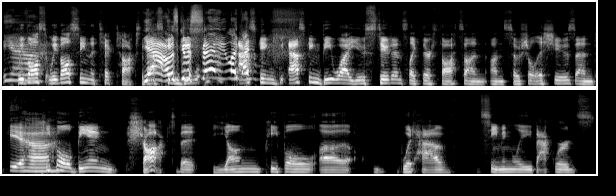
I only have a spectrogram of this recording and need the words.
Yeah, we've all we've all seen the TikToks. Yeah. I was gonna B- say like I, asking asking BYU students like their thoughts on on social issues and yeah people being shocked that young people uh would have seemingly backwards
